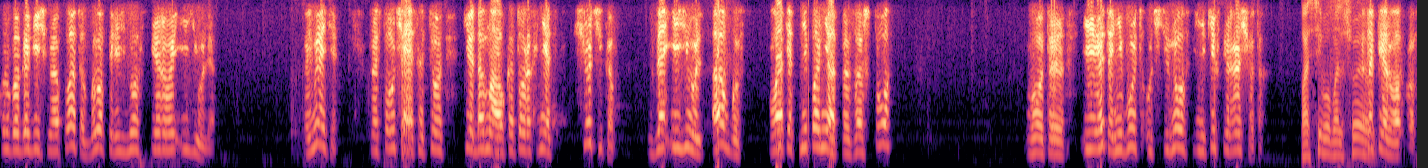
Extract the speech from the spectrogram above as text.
круглогодичную оплату было переведено с 1 июля. Понимаете? То есть, получается, то- те дома, у которых нет счетчиков, за июль-август платят непонятно за что. Вот, э, и это не будет учтено в никаких перерасчетах. Спасибо большое. Это первый вопрос.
